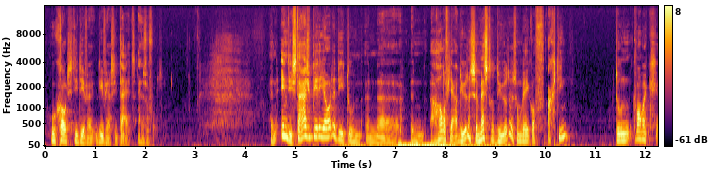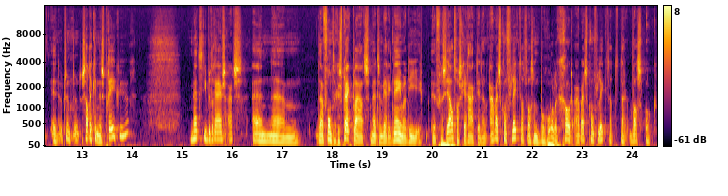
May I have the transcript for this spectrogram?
Hoe groot is die diver- diversiteit enzovoort. En in die stageperiode, die toen een, eh, een half jaar duurde, een semester duurde, zo'n week of 18, toen, kwam ik, toen, zat ik in een spreekuur met die bedrijfsarts. En ehm, daar vond een gesprek plaats met een werknemer die eh, verzeild was geraakt in een arbeidsconflict. Dat was een behoorlijk groot arbeidsconflict. Dat, daar was ook,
